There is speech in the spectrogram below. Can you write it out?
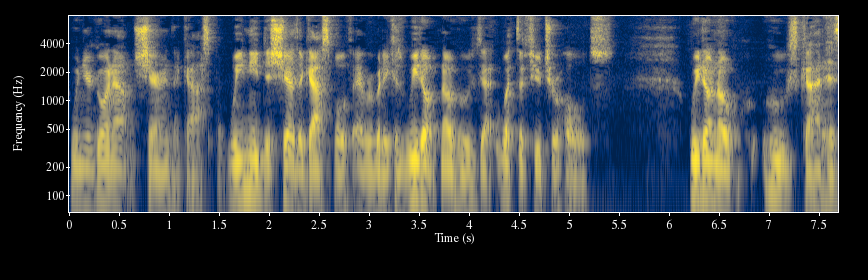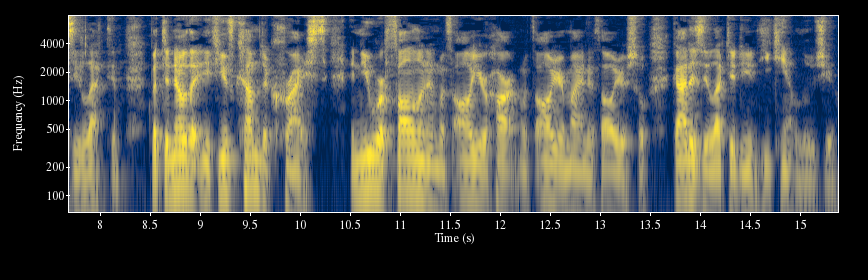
when you're going out and sharing the gospel. We need to share the gospel with everybody because we don't know who's got, what the future holds. We don't know who God has elected. But to know that if you've come to Christ and you were following him with all your heart and with all your mind, with all your soul, God has elected you and he can't lose you.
